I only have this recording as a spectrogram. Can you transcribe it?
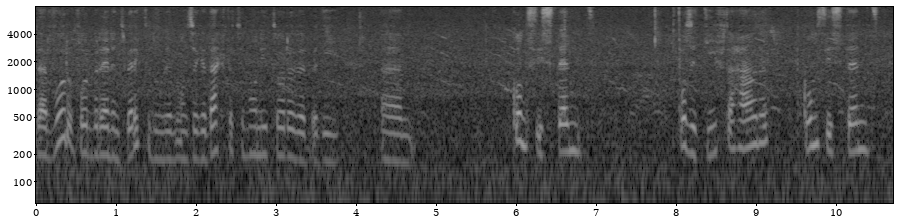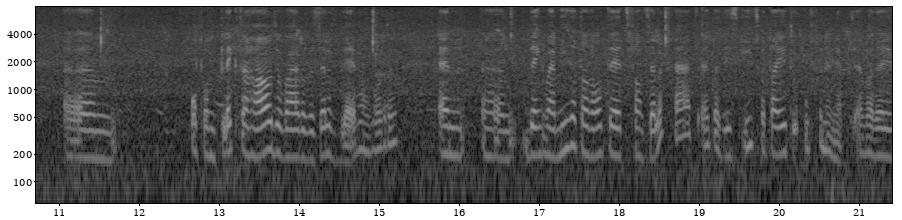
daarvoor voorbereidend werk te doen. We hebben onze gedachten te monitoren, we hebben die um, consistent positief te houden, consistent um, op een plek te houden waar we zelf blij van worden. En uh, denk maar niet dat dat altijd vanzelf gaat. Dat is iets wat je te oefenen hebt. Hè. Waar je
